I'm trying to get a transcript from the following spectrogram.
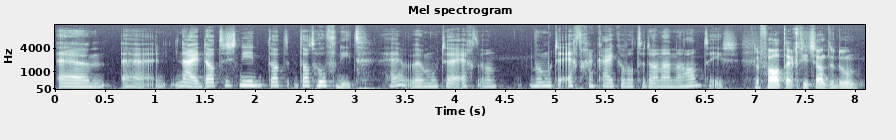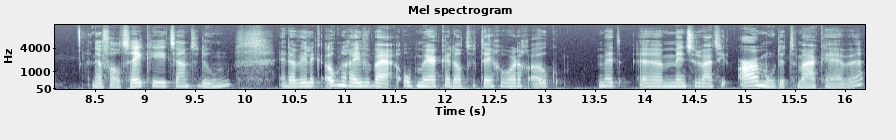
Um, uh, nou, dat, is niet, dat, dat hoeft niet. Hè? We, moeten echt, want we moeten echt gaan kijken wat er dan aan de hand is. Er valt echt iets aan te doen. Daar valt zeker iets aan te doen. En daar wil ik ook nog even bij opmerken dat we tegenwoordig ook met uh, menstruatiearmoede te maken hebben.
